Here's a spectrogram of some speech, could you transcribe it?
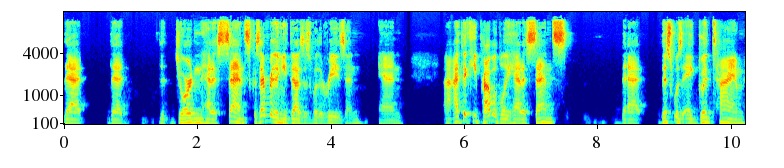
that that Jordan had a sense because everything he does is with a reason, and I think he probably had a sense that this was a good time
